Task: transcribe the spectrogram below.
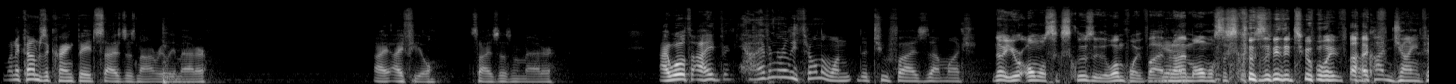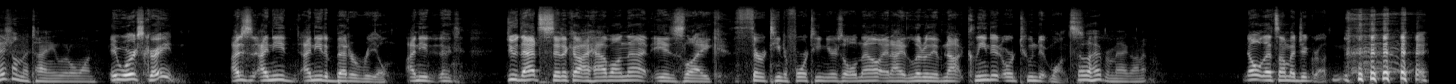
When it comes to crankbait, size does not really matter. I, I feel size doesn't matter. I will. Th- I I haven't really thrown the one the two fives that much. No, you're almost exclusively the 1.5, and I'm almost exclusively the two point five. I've caught giant fish on the tiny little one. It works great. I just I need I need a better reel. I need dude that Citica I have on that is like 13 or 14 years old now, and I literally have not cleaned it or tuned it once. Throw the hyper mag on it. No, that's on my jig rod.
